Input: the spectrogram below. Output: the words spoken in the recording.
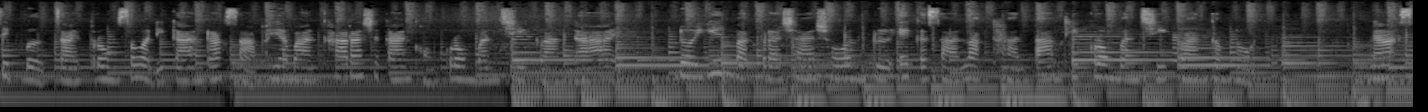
สิทธิ์เบิกจ่ายตรงสวัสดิการรักษาพยาบาลค่าราชการของกรมบัญชีกลางได้ โดยยื่นบัตรประชาชน หรือเอกสารหลักฐานตามที่กรมบัญชีกลางกำหนด ณ ส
